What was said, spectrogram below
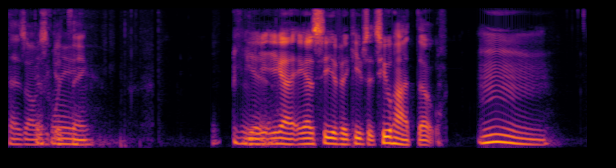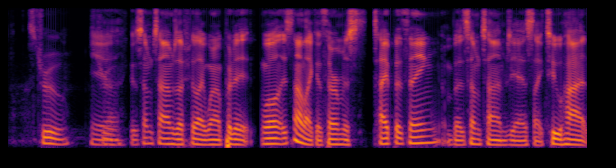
That is always a good thing. Yeah. You, you got you got to see if it keeps it too hot though. mm, it's true. It's Yeah, because sometimes I feel like when I put it, well, it's not like a thermos type of thing, but sometimes yeah, it's like too hot,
